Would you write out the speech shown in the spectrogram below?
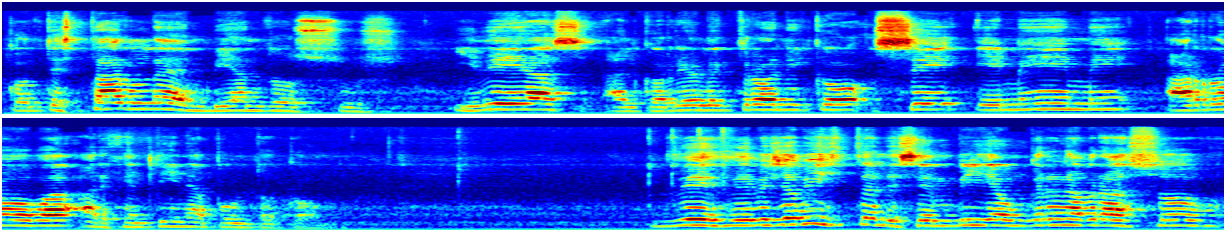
contestarla enviando sus ideas al correo electrónico cmm.argentina.com. Desde Bellavista les envía un gran abrazo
